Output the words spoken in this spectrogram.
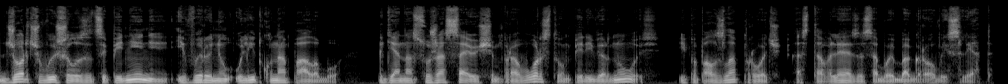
Джордж вышел из оцепенения и выронил улитку на палубу, где она с ужасающим проворством перевернулась и поползла прочь, оставляя за собой багровый след.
